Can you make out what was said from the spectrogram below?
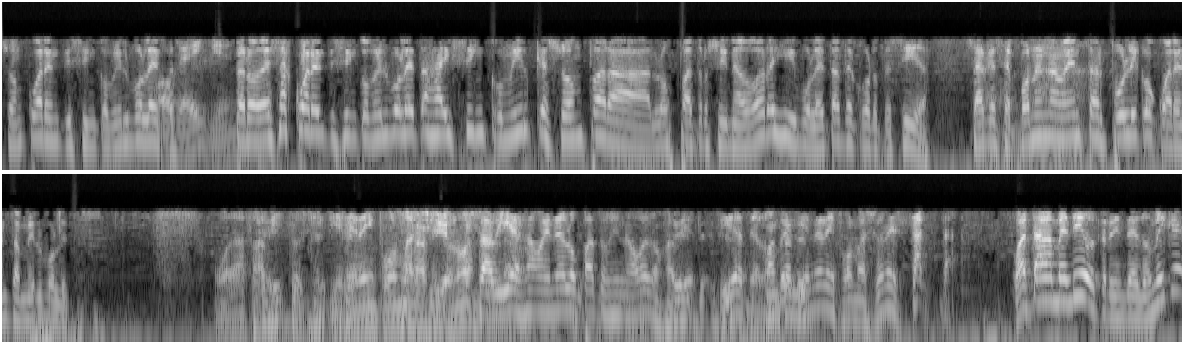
Son 45 mil boletas. Ok, bien. Pero de esas 45 mil boletas hay 5 mil que son para los patrocinadores y boletas de cortesía. O sea que se ponen a venta al público 40 mil boletas. Joda, Fabito, si tiene la información. Yo no sabía esa vaina de los patrocinadores, don Javier. Fíjate, el hombre ¿Cuántas le- tiene la información exacta. ¿Cuántas han vendido? ¿32 mil qué?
